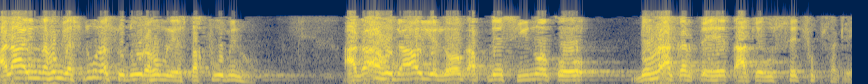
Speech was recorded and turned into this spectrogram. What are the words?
अला इन यसनून सदूर तकफू मिन आगाह हो जाओ, ये लोग अपने सीनों को दोहरा करते हैं ताकि उससे छुप सके।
